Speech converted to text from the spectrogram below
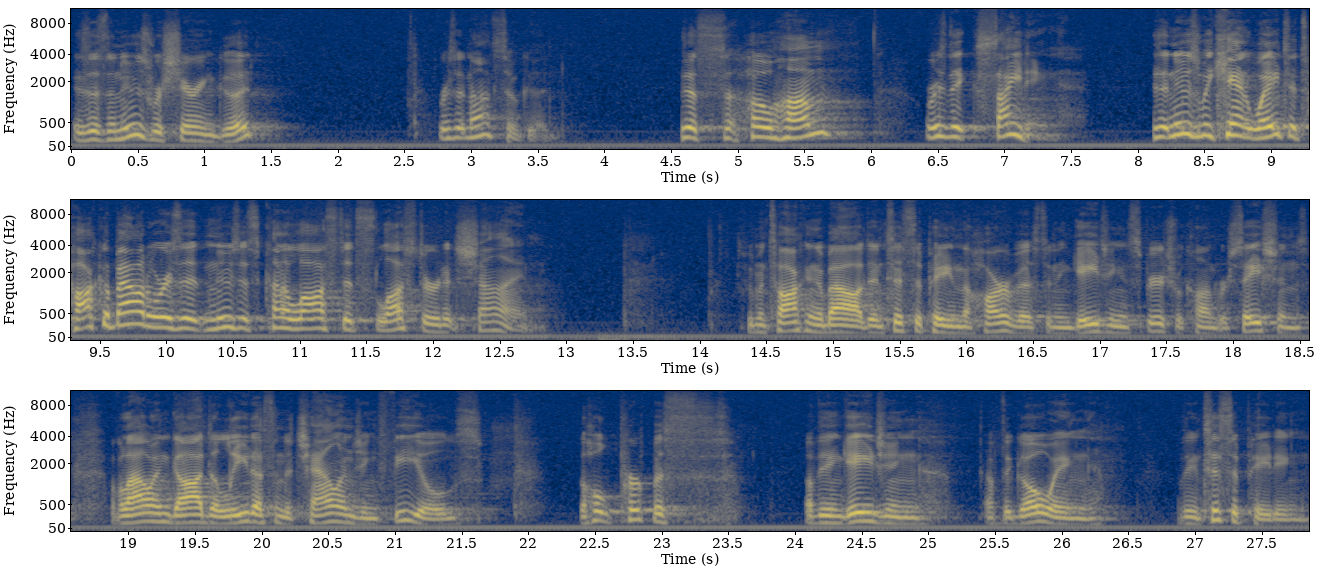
is is the news we're sharing good or is it not so good? Is it ho hum or is it exciting? Is it news we can't wait to talk about or is it news that's kind of lost its luster and its shine? We've been talking about anticipating the harvest and engaging in spiritual conversations, of allowing God to lead us into challenging fields. The whole purpose of the engaging, of the going, of the anticipating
